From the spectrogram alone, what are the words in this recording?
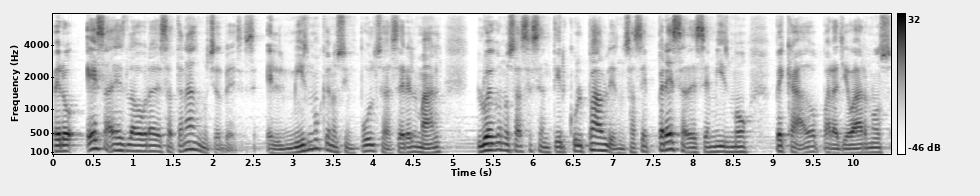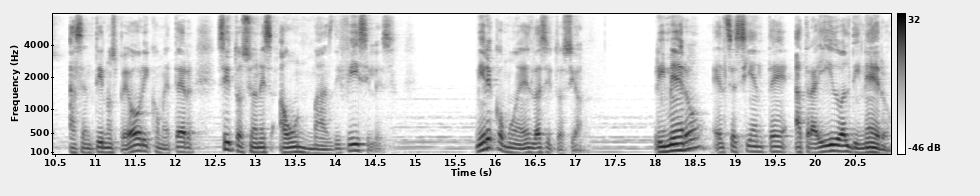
Pero esa es la obra de Satanás muchas veces. El mismo que nos impulsa a hacer el mal, luego nos hace sentir culpables, nos hace presa de ese mismo pecado para llevarnos a sentirnos peor y cometer situaciones aún más difíciles. Mire cómo es la situación. Primero, él se siente atraído al dinero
